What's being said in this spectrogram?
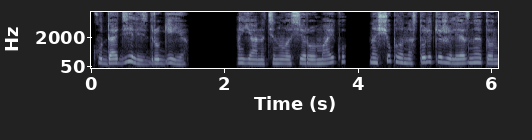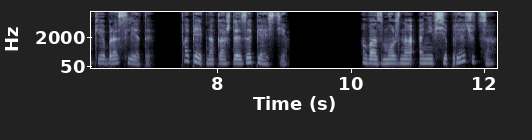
Куда делись другие? Я натянула серую майку, нащупала на столике железные тонкие браслеты, по пять на каждое запястье. Возможно, они все прячутся,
